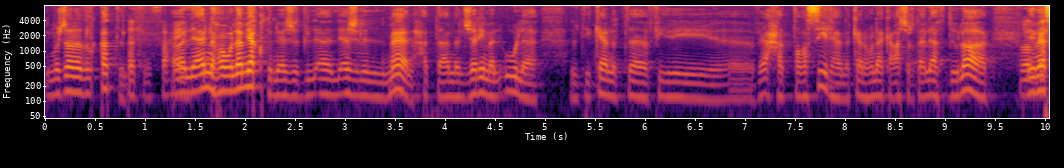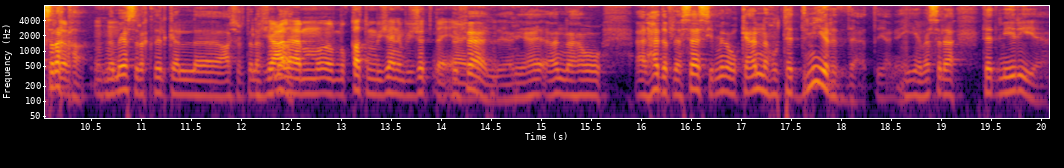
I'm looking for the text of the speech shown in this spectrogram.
لمجرد القتل. قتل صحيح. لأنه لم يقتل لأجل, لأجل المال حتى أن الجريمة الأولى التي كانت في في أحد تفاصيلها أن كان هناك عشرة آلاف دولار لم يسرقها. لم يسرق تلك العشرة آلاف دولار. جعلها م- مقدم بجانب جثة يعني. بالفعل يعني أنه الهدف الأساسي منه كأنه تدمير الذات يعني هي مسألة تدميرية.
